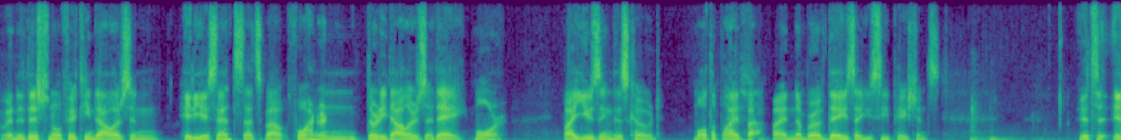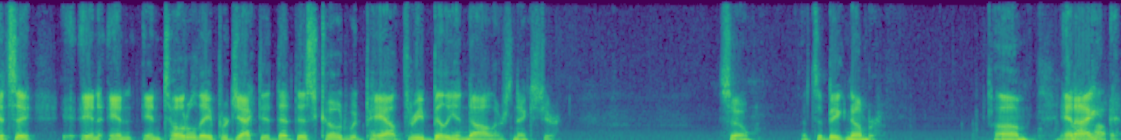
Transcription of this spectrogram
an additional $15.88 that's about $430 a day more by using this code multiplied by, by number of days that you see patients. It's a, it's a in in in total they projected that this code would pay out 3 billion dollars next year. So that's a big number. Um, and I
